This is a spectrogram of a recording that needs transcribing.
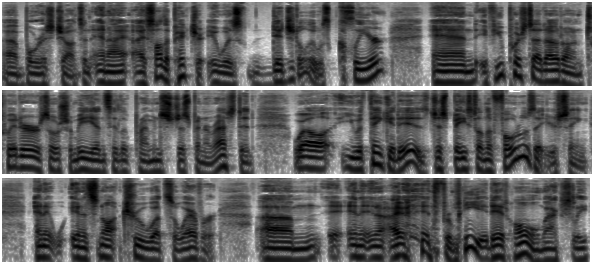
uh, Boris Johnson. And I, I, saw the picture. It was digital, it was clear. And if you push that out on Twitter or social media and say, look, Prime Minister's just been arrested, well, you would think it is just based on the photos that you're seeing. And, it, and it's not true whatsoever. Um, and, and, I, and, for me, it hit home, actually,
